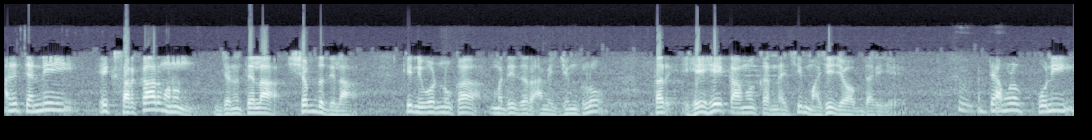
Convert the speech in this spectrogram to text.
आणि त्यांनी एक सरकार म्हणून जनतेला शब्द दिला की निवडणुकामध्ये जर आम्ही जिंकलो तर हे हे कामं करण्याची माझी जबाबदारी आहे. हं. त्यामुळं कोणी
